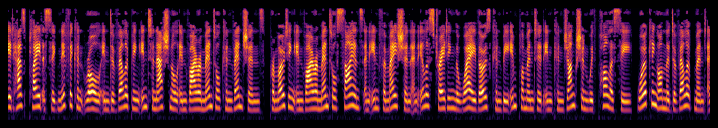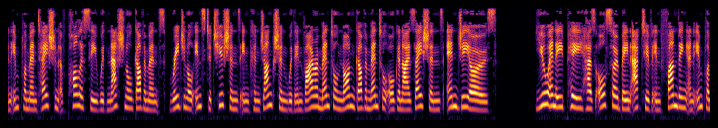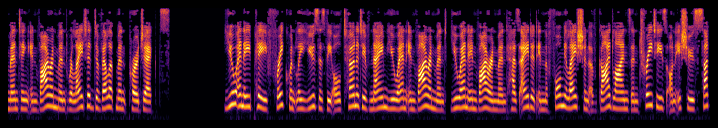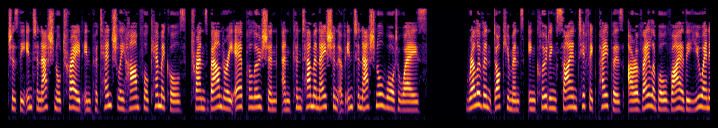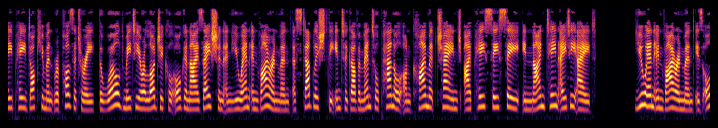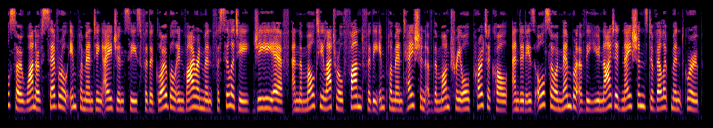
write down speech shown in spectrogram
It has played a significant role in developing international environmental conventions, promoting environmental science and information and illustrating the way those can be implemented in conjunction with policy, working on the development and implementation of policy with national governments, regional institutions in conjunction with environmental non-governmental organizations NGOs. UNEP has also been active in funding and implementing environment-related development projects. UNEP frequently uses the alternative name UN Environment. UN Environment has aided in the formulation of guidelines and treaties on issues such as the international trade in potentially harmful chemicals, transboundary air pollution, and contamination of international waterways. Relevant documents, including scientific papers, are available via the UNEP document repository. The World Meteorological Organization and UN Environment established the Intergovernmental Panel on Climate Change (IPCC) in 1988. UN Environment is also one of several implementing agencies for the Global Environment Facility and the Multilateral Fund for the Implementation of the Montreal Protocol, and it is also a member of the United Nations Development Group.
